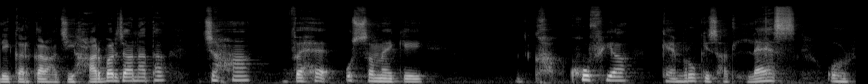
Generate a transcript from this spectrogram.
लेकर कराची हार्बर जाना था, जहाँ वह उस समय के खुफिया कैमरों के साथ लैस और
